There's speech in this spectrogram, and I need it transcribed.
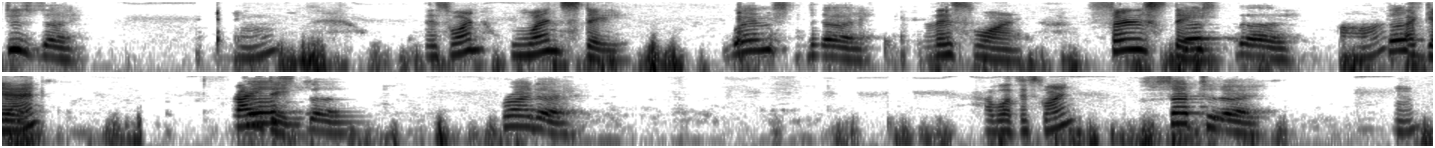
Tuesday, Mhm. This one, Wednesday. Wednesday, This one, Thursday. Thursday, Uh-huh. Thursday. Again, Friday. Thursday, Friday, How about this one? Saturday, Mhm.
